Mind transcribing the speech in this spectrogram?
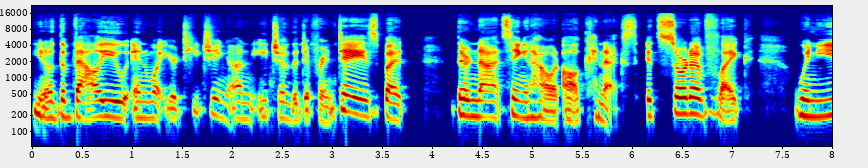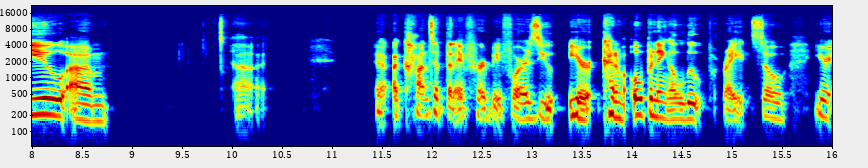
you know the value in what you're teaching on each of the different days but they're not seeing it how it all connects it's sort of like when you um, uh, a concept that I've heard before is you you're kind of opening a loop, right? So you're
